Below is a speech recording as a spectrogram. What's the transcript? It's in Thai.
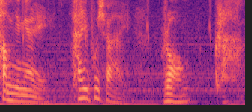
ทำยังไงให้ผู้ชายร้องคราง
